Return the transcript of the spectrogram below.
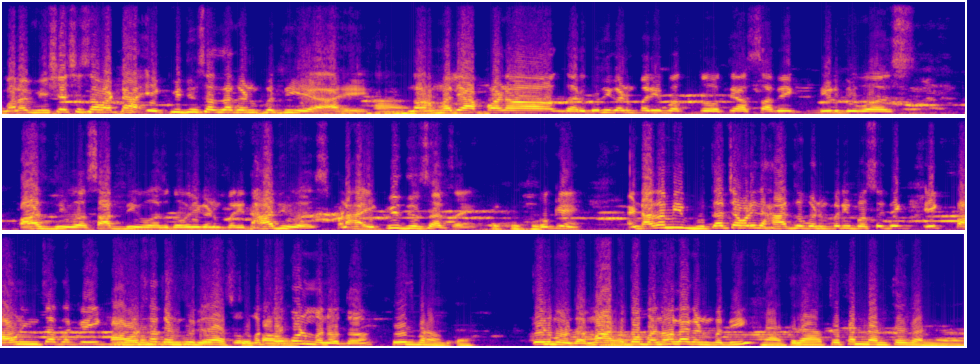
मला विशेष असं वाटतं हा एकवीस दिवसाचा गणपती आहे. हा. नॉर्मली आपण अं, घरगुती गणपती बघतो. ते असतात एक दीड दिवस. पाच दिवस सात दिवस गौरी गणपती दहा दिवस पण हा एकवीस दिवसाचा आहे. ओके आणि दादा मी भूताच्या वडील हा जो गणपती बसतो एक- एक पाऊण इंचाचा किंवा एक पाऊण दिवसाचा इंचाचा गणपती असतो, असतो मग तो पाऊण. कोण बनवतं? तेच बनवतात. तेच बनवतात मग आता तो बनवला गणपती? नाही तो पण नंतर बनणार आहे.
